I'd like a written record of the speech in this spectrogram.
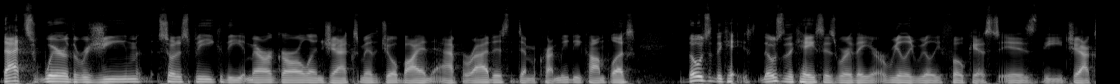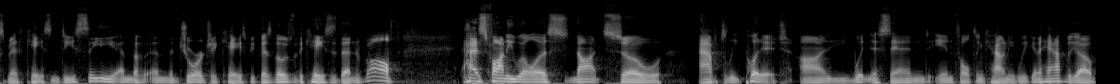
that's where the regime, so to speak, the Merrick Garland, Jack Smith, Joe Biden apparatus, the Democrat media complex, those are the case. Those are the cases where they are really, really focused. Is the Jack Smith case in D.C. and the and the Georgia case because those are the cases that involve, as Fani Willis not so aptly put it on the witness stand in Fulton County a week and a half ago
